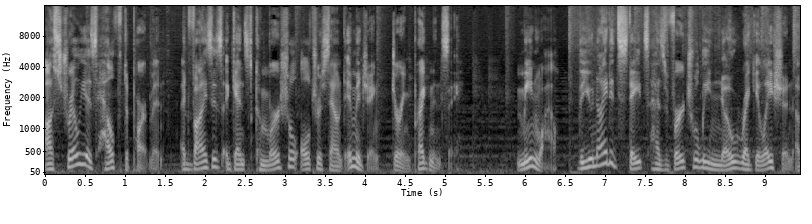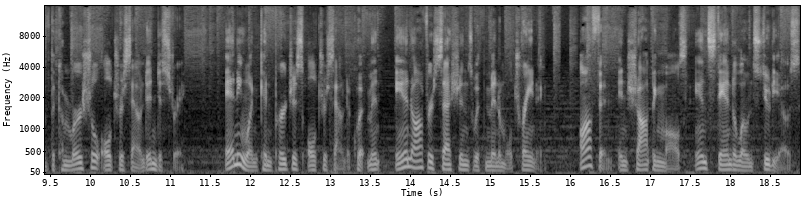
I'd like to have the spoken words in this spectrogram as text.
Australia's health department advises against commercial ultrasound imaging during pregnancy. Meanwhile, the United States has virtually no regulation of the commercial ultrasound industry. Anyone can purchase ultrasound equipment and offer sessions with minimal training, often in shopping malls and standalone studios,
